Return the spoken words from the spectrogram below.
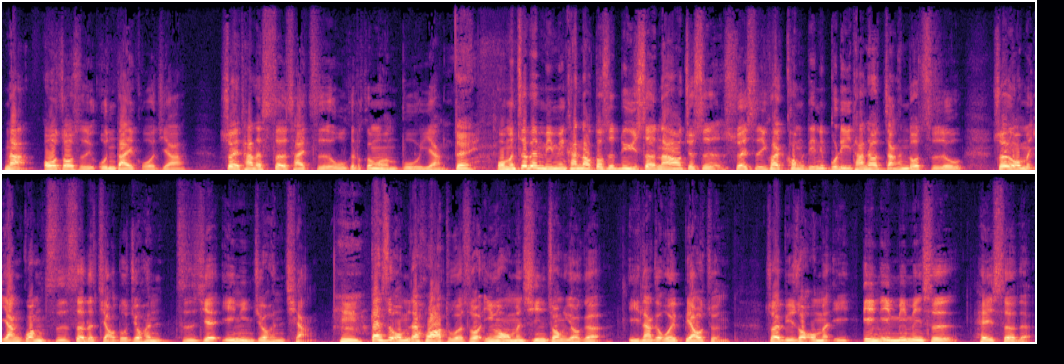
那欧洲属于温带国家，所以它的色彩植物跟跟我们不一样。对，我们这边明明看到都是绿色，然后就是随时一块空地，你不理它，它要长很多植物，所以我们阳光直射的角度就很直接，阴影就很强。嗯，但是我们在画图的时候，因为我们心中有个以那个为标准，所以比如说我们以阴影明明是黑色的，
